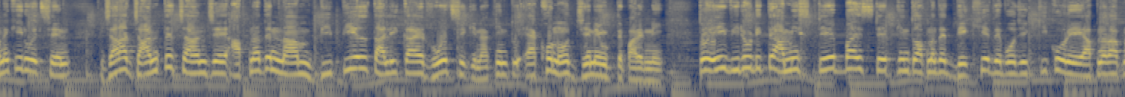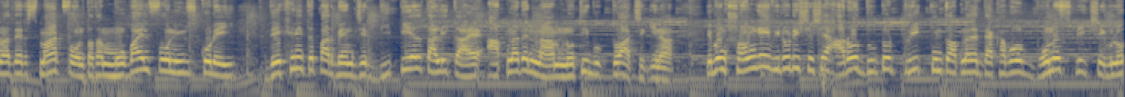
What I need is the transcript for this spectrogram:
অনেকেই রয়েছেন যারা জানতে চান যে আপনাদের নাম বিপিএল তালিকায় রয়েছে কিনা, কিন্তু এখনও জেনে উঠতে পারেননি। তো এই ভিডিওটিতে আমি স্টেপ বাই স্টেপ কিন্তু আপনাদের দেখিয়ে দেবো যে কি করে আপনারা আপনাদের স্মার্টফোন তথা মোবাইল ফোন ইউজ করেই দেখে নিতে পারবেন যে বিপিএল তালিকায় আপনাদের নাম নথিভুক্ত আছে কি না এবং সঙ্গে এই ভিডিওটির শেষে আরও দুটো ট্রিক কিন্তু আপনাদের দেখাবো বোনাস ট্রিক সেগুলো।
